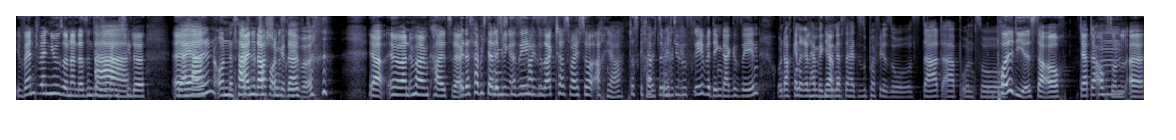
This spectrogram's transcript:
Event-Venue, sondern da sind ja so Ah. ganz viele äh, Ja, ja. Hallen und eine davon ist. Rewe. ja, wir waren immer im Karlsberg. Ja, das habe ich dann Deswegen, nämlich als du gesehen. gerade Dieses, gesagt hast, war ich so, ach ja, das ich habe nämlich dieses Rewe-Ding da gesehen. Und auch generell haben wir Ja. gesehen, dass da halt super viele so Start-up und so. Poldi ist da auch. Der hat da auch so ein Mhm. äh,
